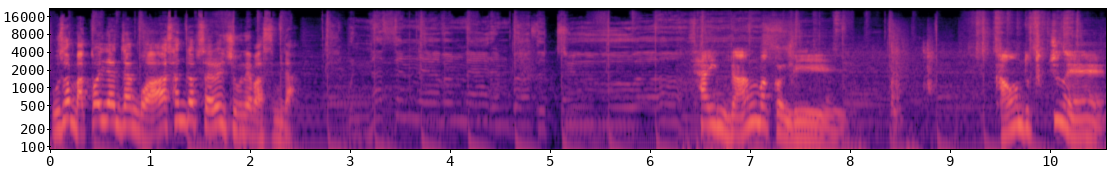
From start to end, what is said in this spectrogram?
우선 막걸리 한 잔과 삼겹살을 주문해 봤습니다. 4인당 막걸리. 강원도 특주네.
